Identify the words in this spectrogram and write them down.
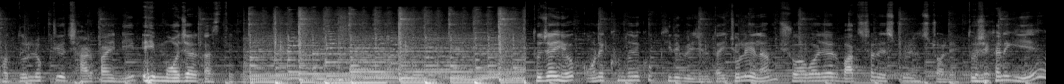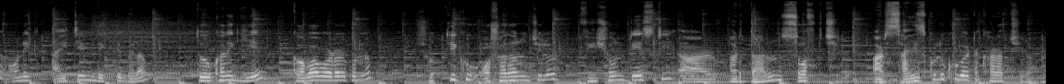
ভদ্রলোকটিও ছাড় পায়নি এই মজার কাছ থেকে। তো যাই হোক, অনেকক্ষণ ধরে খুব খিদে পেয়েছিল, তাই চলে এলাম শোয়াবাজার বাদশা রেস্টুরেন্ট স্টলে। তো সেখানে গিয়ে অনেক আইটেম দেখতে পেলাম। তো ওখানে গিয়ে কাবাব অর্ডার করলাম। সত্যি খুব অসাধারণ ছিল, ভীষণ টেস্টি আর আর দারুণ সফট ছিল। আর সাইজগুলো খুব একটা খারাপ ছিল না।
